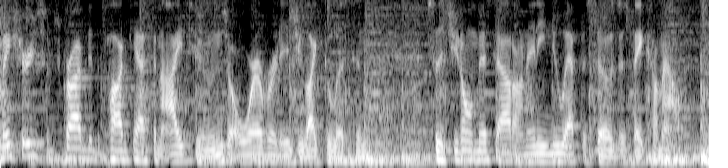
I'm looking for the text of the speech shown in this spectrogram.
Make sure you subscribe to the podcast in iTunes or wherever it is you like to listen so that you don't miss out on any new episodes as they come out.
